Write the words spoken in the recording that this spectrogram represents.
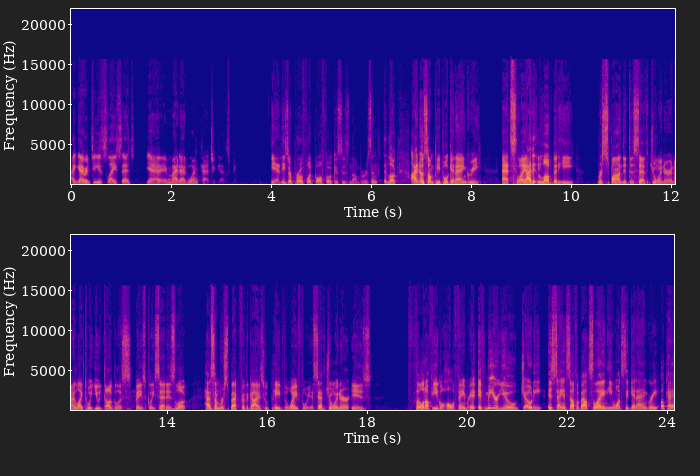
I guarantee you, Slay says, "Yeah, it might have had one catch against me." Yeah, these are Pro Football Focus's numbers, and, and look, I know some people get angry at Slay. I didn't love that he responded to Seth Joyner, and I liked what you, Douglas, basically said: "Is look, have some respect for the guys who paved the way for you." Seth Joyner is Philadelphia Eagle Hall of Famer. If me or you, Jody, is saying stuff about Slay and he wants to get angry, okay,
